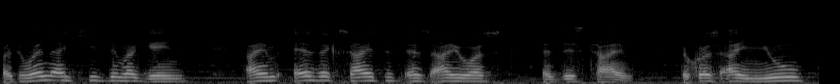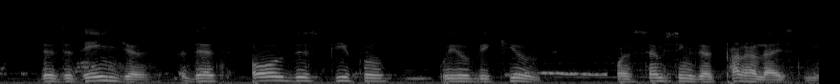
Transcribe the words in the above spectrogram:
but when I see them again, I am as excited as I was at this time, because I knew that the danger that all these people will be killed was something that paralyzed me.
